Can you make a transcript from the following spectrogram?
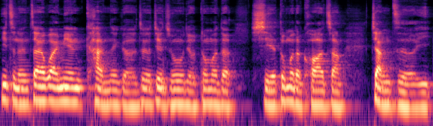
你只能在外面看那个这个建筑物有多么的斜，多么的夸张，这样子而已。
